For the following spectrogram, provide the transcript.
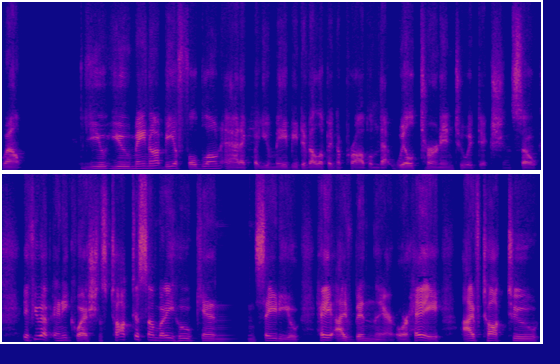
Well, you you may not be a full-blown addict but you may be developing a problem that will turn into addiction so if you have any questions talk to somebody who can say to you, Hey, I've been there, or Hey, I've talked to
